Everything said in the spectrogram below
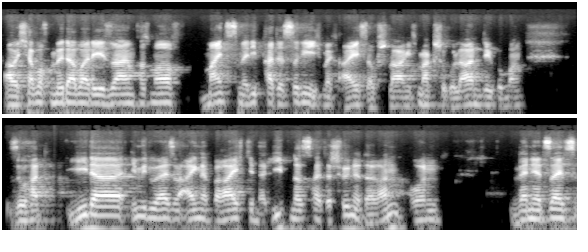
Aber ich habe auch Mitarbeiter, die sagen, pass mal auf, meins ist mehr die Patisserie. Ich möchte Eis aufschlagen, ich mag Schokoladendeko machen. So hat jeder individuell seinen eigenen Bereich, den er liebt. Und das ist halt das Schöne daran. Und wenn jetzt seit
